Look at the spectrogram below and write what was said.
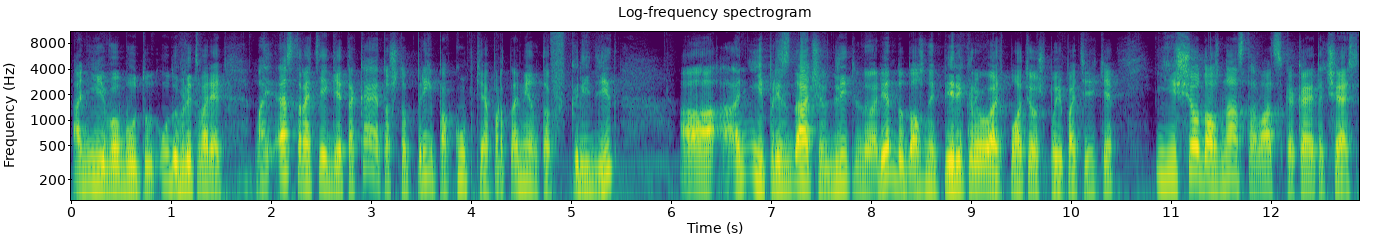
они его будут удовлетворять. Моя стратегия такая, то что при покупке апартаментов в кредит, а, они при сдаче в длительную аренду должны перекрывать платеж по ипотеке и еще должна оставаться какая-то часть.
